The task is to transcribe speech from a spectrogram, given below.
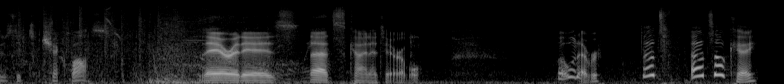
used it to check boss. There it is. That's kind of terrible. But whatever. That's that's okay.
